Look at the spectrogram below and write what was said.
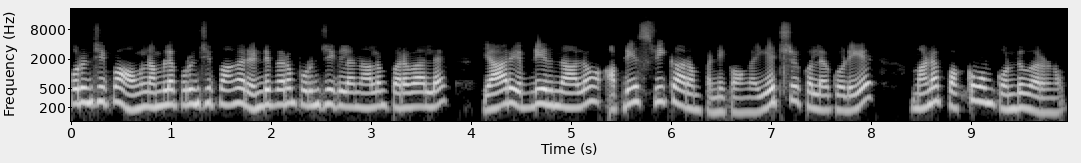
புரிஞ்சிப்போம் அவங்க நம்மளை புரிஞ்சிப்பாங்க ரெண்டு பேரும் புரிஞ்சிக்கலனாலும் பரவாயில்ல. யார் எப்படி இருந்தாலும் அப்படியே ஸ்வீகாரம் பண்ணிக்கோங்க. ஏற்றுக்கொள்ளக்கூடிய மனப்பக்குவம் கொண்டு வரணும்.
